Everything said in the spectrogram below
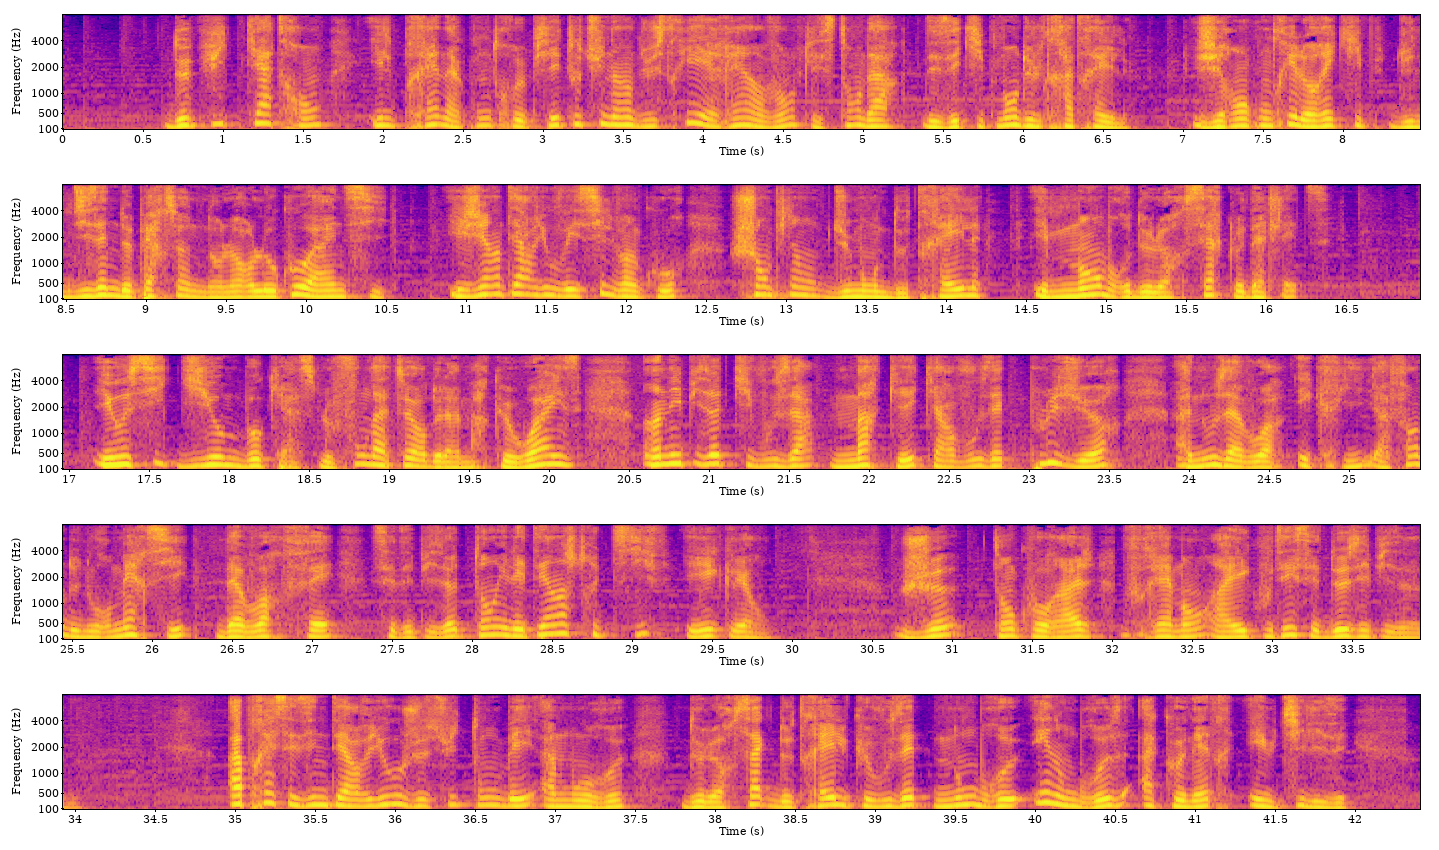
Depuis 4 ans, ils prennent à contre-pied toute une industrie et réinventent les standards des équipements d'ultra-trail. J'ai rencontré leur équipe d'une dizaine de personnes dans leurs locaux à Annecy et j'ai interviewé Sylvain Court, champion du monde de trail et membre de leur cercle d'athlètes. Et aussi Guillaume Bocas, le fondateur de la marque Wise, un épisode qui vous a marqué car vous êtes plusieurs à nous avoir écrit afin de nous remercier d'avoir fait cet épisode tant il était instructif et éclairant. Je t'encourage vraiment à écouter ces deux épisodes. Après ces interviews, je suis tombé amoureux de leur sac de trail que vous êtes nombreux et nombreuses à connaître et utiliser.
